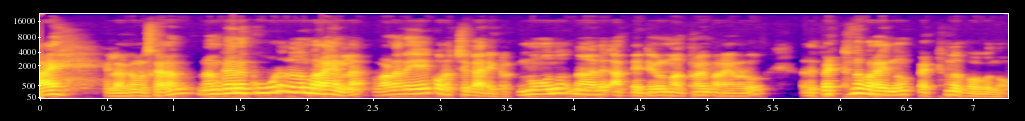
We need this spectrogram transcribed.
ഹായ് എല്ലാവർക്കും നമസ്കാരം. നമുക്കങ്ങനെ കൂടുതലൊന്നും പറയാനില്ല. വളരെ കുറച്ച് കാര്യങ്ങൾ. മൂന്ന് നാല് അപ്ഡേറ്റുകൾ മാത്രമേ പറയാനുള്ളൂ. അത് പെട്ടെന്ന് പറയുന്നു പെട്ടെന്ന് പോകുന്നു.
